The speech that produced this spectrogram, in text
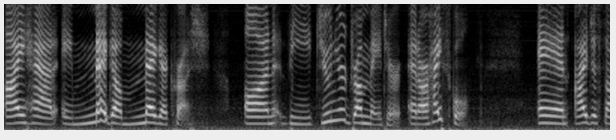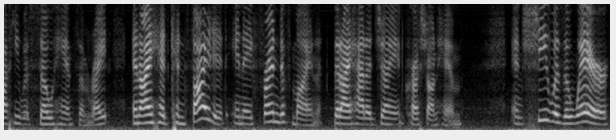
I had a mega, mega crush on the junior drum major at our high school. And I just thought he was so handsome, right? And I had confided in a friend of mine that I had a giant crush on him. And she was aware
